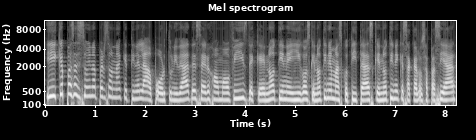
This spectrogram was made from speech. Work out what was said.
¿Y qué pasa si soy una persona que tiene la oportunidad de ser home office, de que no tiene hijos, que no tiene mascotitas, que no tiene que sacarlos a pasear?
